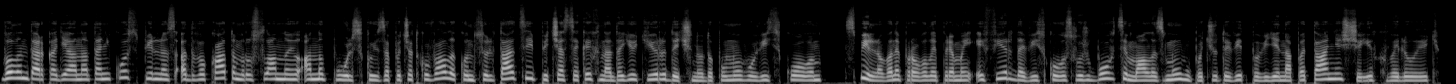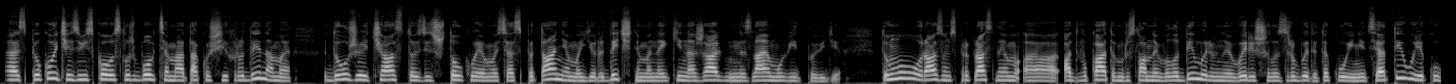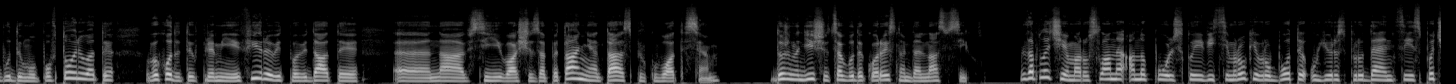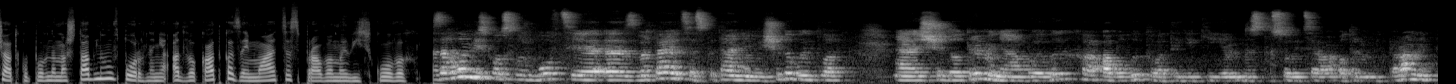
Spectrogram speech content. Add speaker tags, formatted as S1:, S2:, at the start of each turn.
S1: Волонтерка Діана Танько спільно з адвокатом Русланою Анопольською започаткували консультації, під час яких надають юридичну допомогу військовим. Спільно вони провели прямий ефір, де військовослужбовці мали змогу почути відповіді на питання, що їх хвилюють.
S2: Е, Спілкуючись з військовослужбовцями, а також їх родинами, дуже часто зіштовхуємося з питаннями юридичними, на які, на жаль, не знаємо відповіді. Тому разом з прекрасним е, адвокатом Русланою Володимирівною вирішили зробити таку ініціативу, яку будемо повторювати, виходити в прямі ефіри, відповідати е, на всі ваші запитання та спілкуватися. Дуже надію, що це буде корисно для нас всіх.
S1: За плечима Руслани Анопольської вісім років роботи у юриспруденції. З початку повномасштабного вторгнення адвокатка займається справами військових.
S3: Загалом військовослужбовці е, звертаються з питаннями щодо виплат, е, щодо отримання бойових або виплат, які стосуються отриманих поранень.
